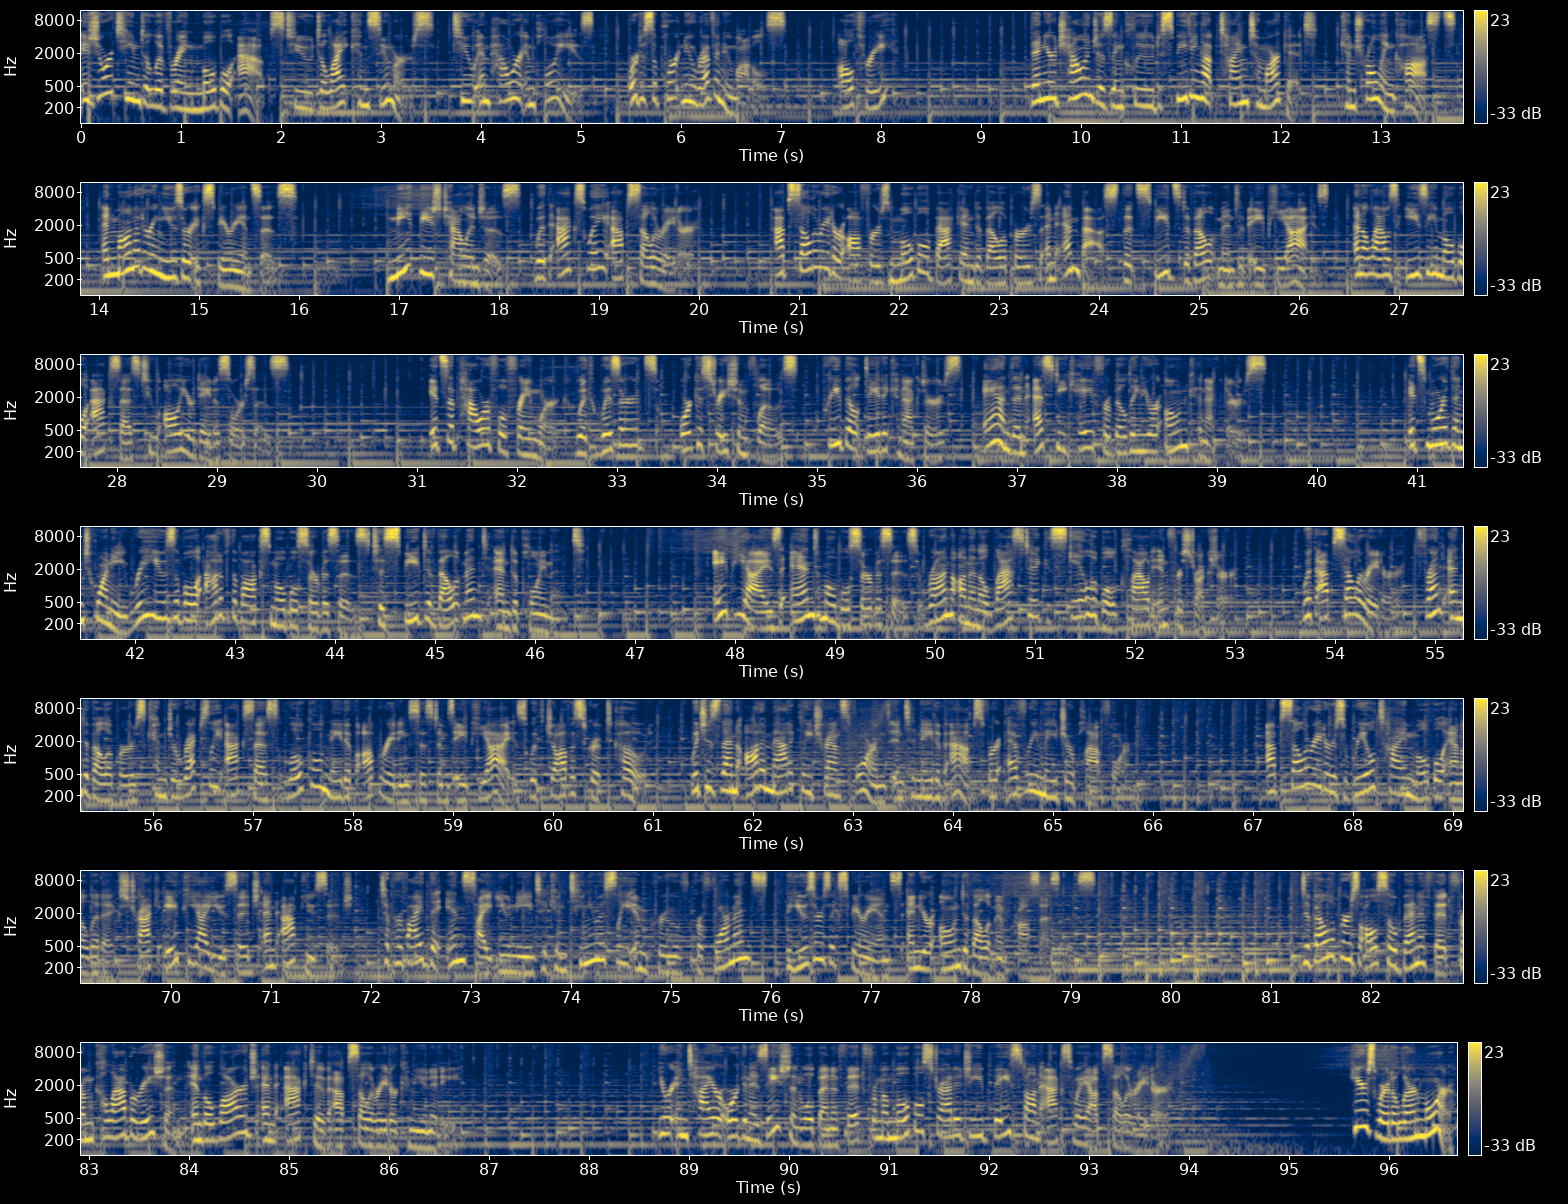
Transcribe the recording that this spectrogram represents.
Is your team delivering mobile apps to delight consumers, to empower employees, or to support new revenue models? All three? Then your challenges include speeding up time to market, controlling costs, and monitoring user experiences. Meet these challenges with Axway Appcelerator. Appcelerator offers mobile backend developers an MBaaS that speeds development of APIs and allows easy mobile access to all your data sources. It's a powerful framework with wizards, orchestration flows, pre-built data connectors, and an SDK for building your own connectors. It's more than 20 reusable out-of-the-box mobile services to speed development and deployment. APIs and mobile services run on an elastic, scalable cloud infrastructure with Appcelerator, front-end developers can directly access local native operating systems APIs with JavaScript code, which is then automatically transformed into native apps for every major platform. Appcelerator's real-time mobile analytics track API usage and app usage to provide the insight you need to continuously improve performance, the user's experience, and your own development processes. Developers also benefit from collaboration in the large and active Appcelerator community. Your entire organization will benefit from a mobile strategy based on Axway Appcelerator. Here's where to learn more.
